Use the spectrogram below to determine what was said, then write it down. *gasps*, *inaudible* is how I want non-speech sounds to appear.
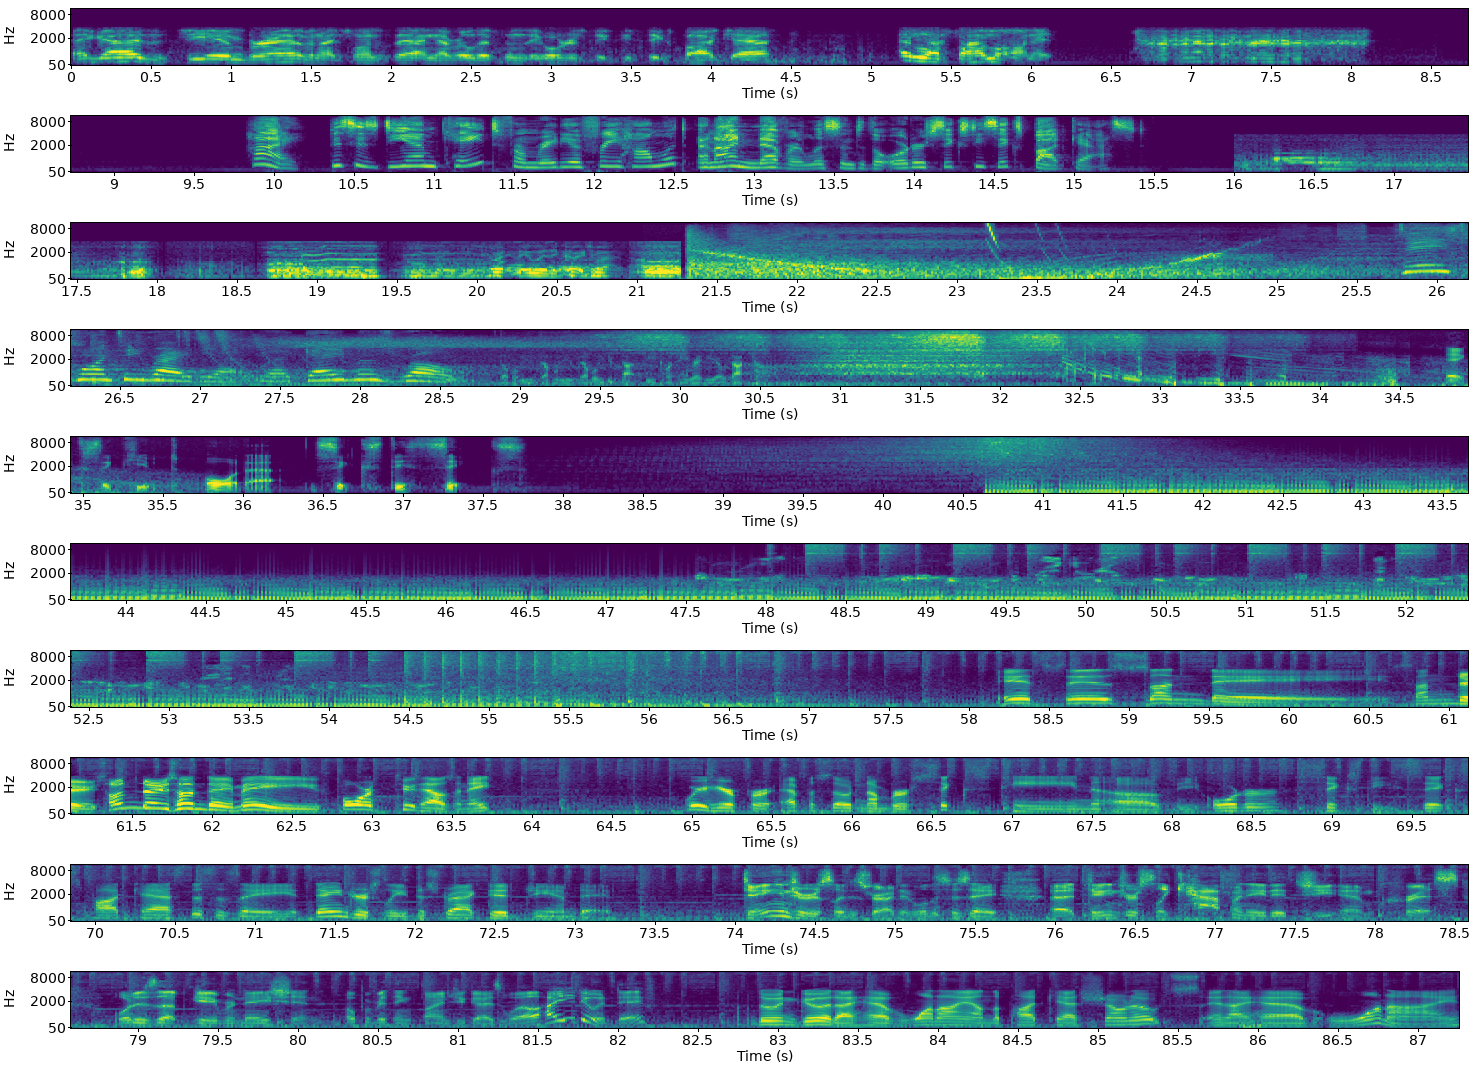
Hey guys, it's GM Brev, and I just want to say I never listen to the Order 66 podcast unless I'm on it. Hi, this is DM Kate from Radio Free Hommlet, and I never listen to the Order 66 podcast. correctly with the correct amount. D20 Radio, where gamers roll. Execute Order 66. It is Sunday, Sunday, Sunday, Sunday, May 4th, 2008. We're here for episode number 16 of the Order 66 podcast. This is a dangerously distracted GM Dave. dangerously distracted. Well, this is a uh, dangerously caffeinated GM Chris. What is up, Gamer Nation? Hope everything finds you guys well. How you doing, Dave? I'm doing good. I have one eye on the podcast show notes, and I have one eye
